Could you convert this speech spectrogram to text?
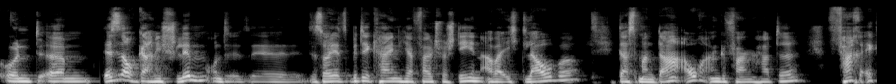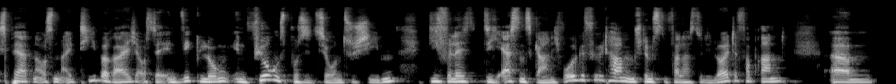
und ähm, das ist auch gar nicht schlimm und äh, das soll jetzt bitte keinen hier falsch verstehen, aber ich glaube, dass man da auch angefangen hatte, Fachexperten aus dem IT-Bereich, aus der Entwicklung in Führungspositionen zu schieben, die vielleicht sich erstens gar nicht wohlgefühlt haben. Im schlimmsten Fall hast du die Leute verbrannt. Ähm,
